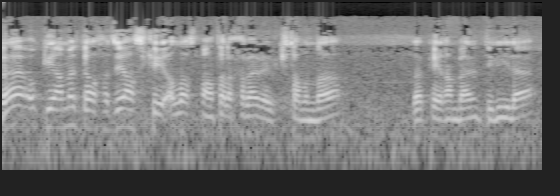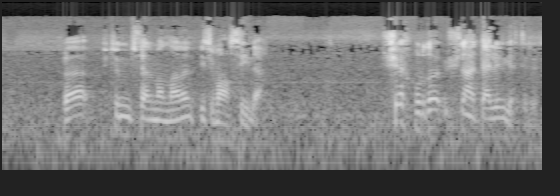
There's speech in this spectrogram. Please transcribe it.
Və o qiyamət qalxacaq hansı ki, Allah subhanət hala xəbər verir kitabında və Peyğəmbərin dili ilə və bütün müsəlmanların icması ilə. Şeyx burada üç dənə dəlil getirir.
